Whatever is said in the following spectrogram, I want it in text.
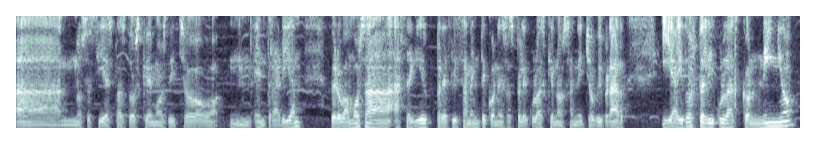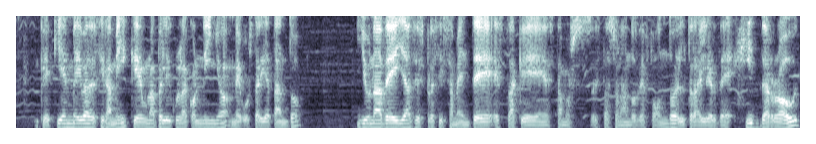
Uh, no sé si estas dos que hemos dicho mm, entrarían, pero vamos a, a, seguir precisamente con esas películas que nos han hecho vibrar. Y hay dos películas con niño, que quién me iba a decir a mí que una película con niño me gustaría tanto. Y una de ellas es precisamente esta que estamos, está sonando de fondo, el tráiler de Hit the Road,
